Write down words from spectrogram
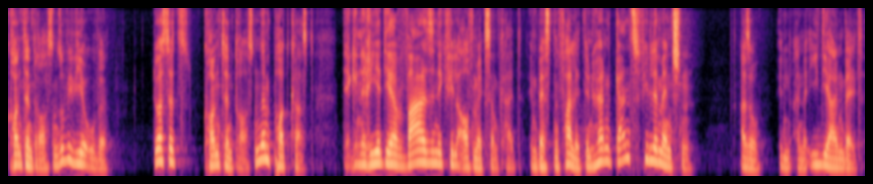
Content draußen, so wie wir, Uwe. Du hast jetzt Content draußen, einen Podcast. Der generiert dir wahnsinnig viel Aufmerksamkeit. Im besten Falle. Den hören ganz viele Menschen. Also in einer idealen Welt.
